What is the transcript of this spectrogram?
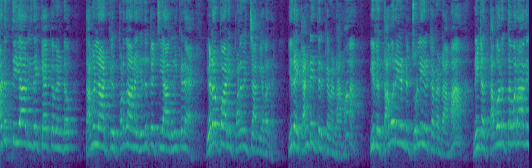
அடுத்து யார் இதை கேட்க வேண்டும்? தமிழ்நாட்டில் பிரதான எதிர்க்கட்சியாக இருக்கிற எடப்பாடி பழனிசாமி அவர்கள். இதை கண்டித்திருக்க வேண்டாமா? இது தவறு என்று சொல்லி இருக்க வேண்டாமா? நீங்கள் தவறு தவறாக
